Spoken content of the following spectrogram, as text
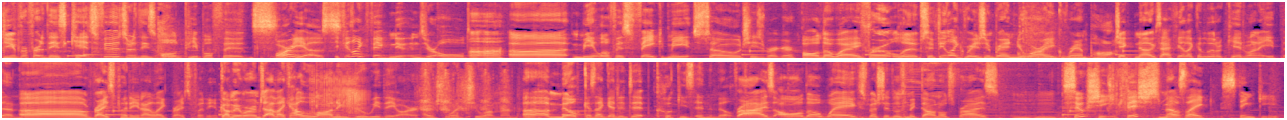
Do you prefer these kids' foods or these old people foods? Oreos. If you like fig Newtons, you're old. Uh-uh. Uh, meatloaf is fake meat, so cheeseburger. All the way. Froot Loops. If you like Raisin Bran, you are a grandpa. Chick Nugs. I feel like a little kid when I eat them. Uh, rice pudding. I like rice pudding. Gummy worms. I like how long and gooey they are. I just want to chew on them. Uh, milk, because I get to dip cookies in the milk. Fries all the way, especially those McDonald's fries. Mm-hmm. Sushi. Fish smells like stinky.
